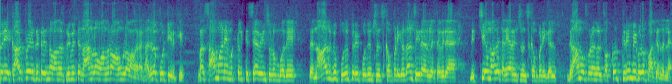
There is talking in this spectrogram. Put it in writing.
பெரிய கார்பரேட் கிட்ட இருந்து வாங்க பிரீமியத்தை நாங்களும் வாங்குறோம் அவங்களும் வாங்குறாங்க. அதுல போட்டி இருக்கு. ஆனா சாமானிய மக்களுக்கு சேவைன்னு சொல்லும் போது இந்த நான்கு பொதுத்துறை பொது இன்சூரன்ஸ் கம்பெனிகள் தான் செய்கிறார்களே தவிர நிச்சயமாக தனியார் இன்சூரன்ஸ் கம்பெனிகள் கிராமப்புறங்கள் பக்கம் திரும்பி கூட பாக்குறது இல்லை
